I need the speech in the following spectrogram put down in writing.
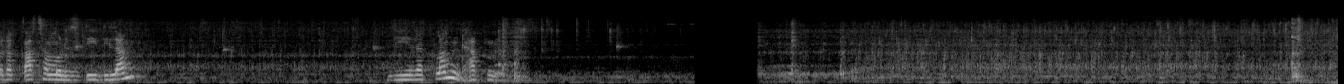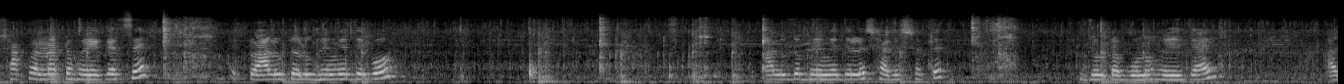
ওটা কাঁচামরিচ দিয়ে দিলাম। দিয়ে রাখলাম ঢাকনা। শাক রান্নাটা হয়ে গেছে। একটু আলু টালু ভেঙে দেব। আলুটা ভেঙে দিলে শাকের সাথে জলটা বনো হয়ে যায় আর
